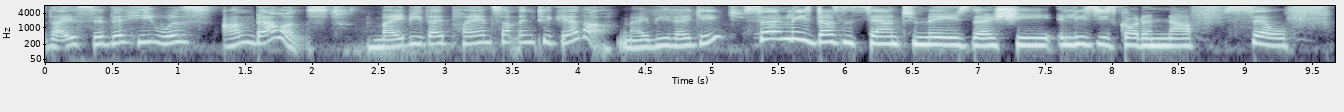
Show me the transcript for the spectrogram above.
they said that he was unbalanced maybe they planned something together Maybe they did. Certainly doesn't sound to me as though she Lizzie's got enough self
